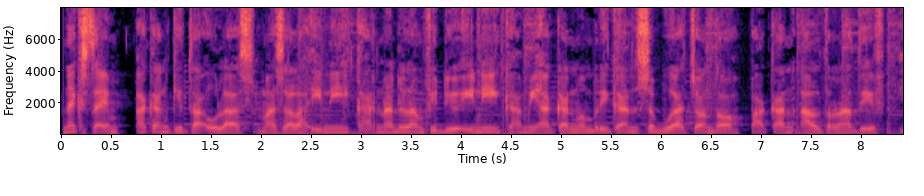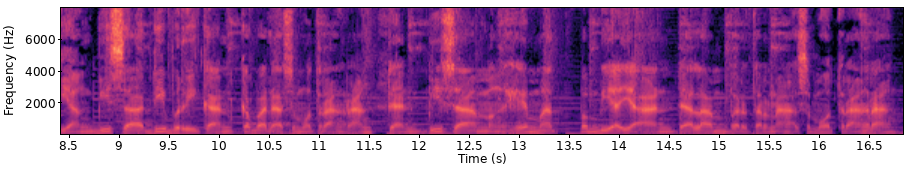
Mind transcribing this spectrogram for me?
Next time akan kita ulas masalah ini karena dalam video ini kami akan memberikan sebuah contoh pakan alternatif yang bisa diberikan kepada semut rangrang dan bisa menghemat pembiayaan dalam berternak semut rangrang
